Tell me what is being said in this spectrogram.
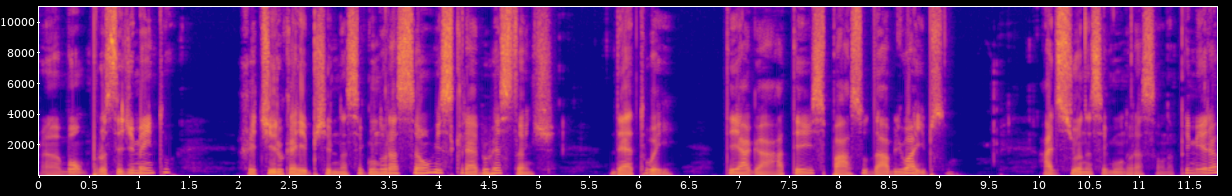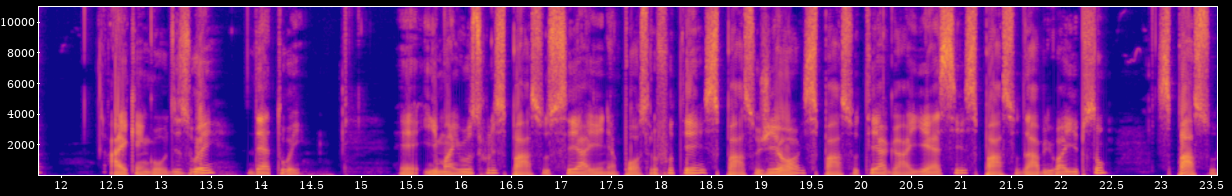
Ah, bom, procedimento. Retira o que é repetido na segunda oração e escreve o restante. That way. T-H-A-T espaço W-A-Y. Adiciona a segunda oração na primeira. I can go this way, that way. É I maiúsculo, espaço C-A-N apóstrofo T, espaço G-O, espaço T-H-I-S, espaço W-A-Y, espaço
